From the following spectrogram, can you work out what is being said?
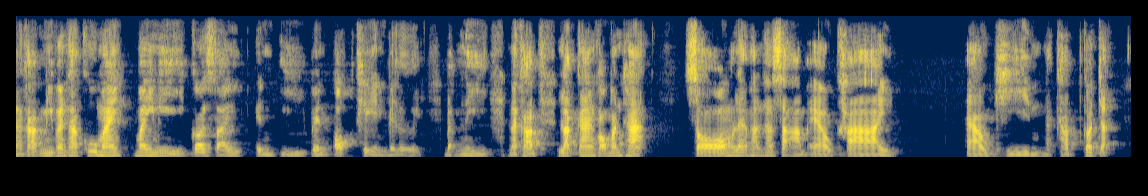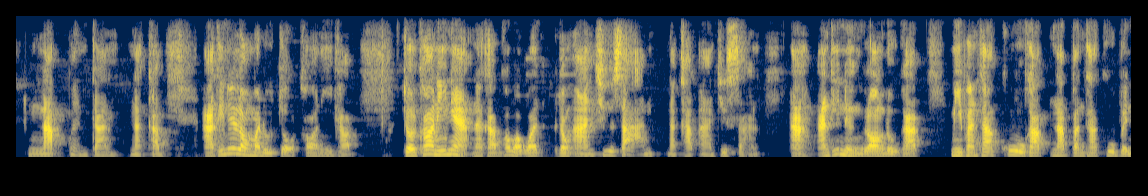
นะครับ มีพันธะคู่ไหม ไม่มีก็ใส่ ne เป็นออกเทนไปเลยแบบนี้นะครับ หลักการของพันธะ 2 และพันธะ3แอลคายแอลคีนนะครับก็จะนับเหมือนกันนะครับอะทีนี้ลองมาดูโจทย์ข้อนี้ครับ โจทย์ข้อนี้เนี่ยนะครับเขาบอกว่าจงอ่านชื่อสารนะครับ อ่านชื่อสารอะอันที่ 1 ลองดูครับ มีพันธะคู่ครับ นับพันธะคู่เป็น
